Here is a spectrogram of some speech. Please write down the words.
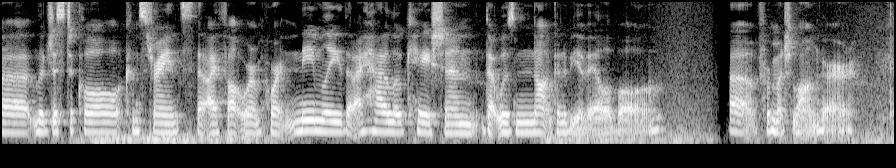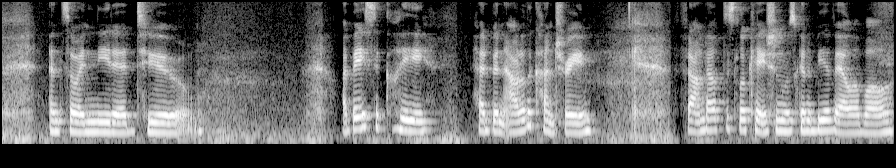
uh, logistical constraints that I felt were important. Namely, that I had a location that was not going to be available uh, for much longer, and so I needed to. I basically had been out of the country, found out this location was going to be available.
